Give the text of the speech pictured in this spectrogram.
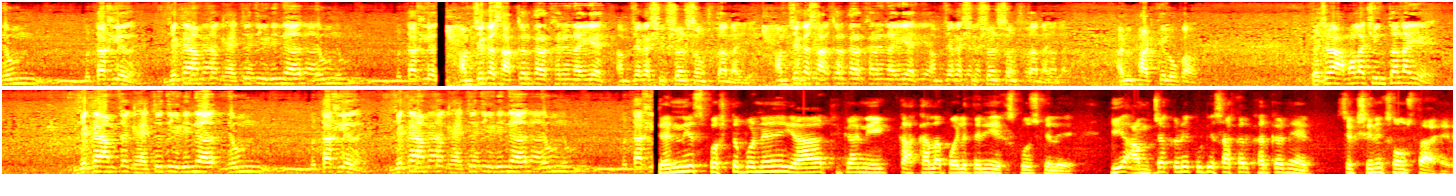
घेऊन टाकलेलं आहे. जे काय आमचं घ्यायचं ते ईडीने घेऊन टाकले आमच्या आमचे का साखर कारखाने नाही आहेत आमच्या का शिक्षण संस्था नाही आहेत. आमचे का साखर कारखाने नाही आहेत आमच्या का शिक्षण संस्था नाही आहेत. आम्ही फाटके लोक आहोत. त्याच्यामुळे आम्हाला चिंता नाही आहे जे काय आमचं घ्यायचं ते ईडीने घेऊन टाकलेलं आहे. जे काय आमचं घ्यायचं ते ईडीने घेऊन टाकले त्यांनी स्पष्टपणे या ठिकाणी काकाला पहिले त्यांनी एक्सपोज केले. की आमच्याकडे कुठे साखर कारखाने आहेत शैक्षणिक संस्था आहेत.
